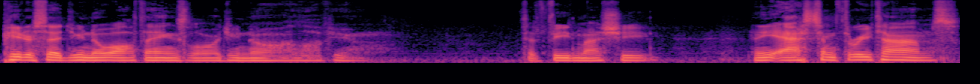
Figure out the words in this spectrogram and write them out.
Peter said, You know all things, Lord. You know I love you. He said, Feed my sheep. And he asked him three times.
